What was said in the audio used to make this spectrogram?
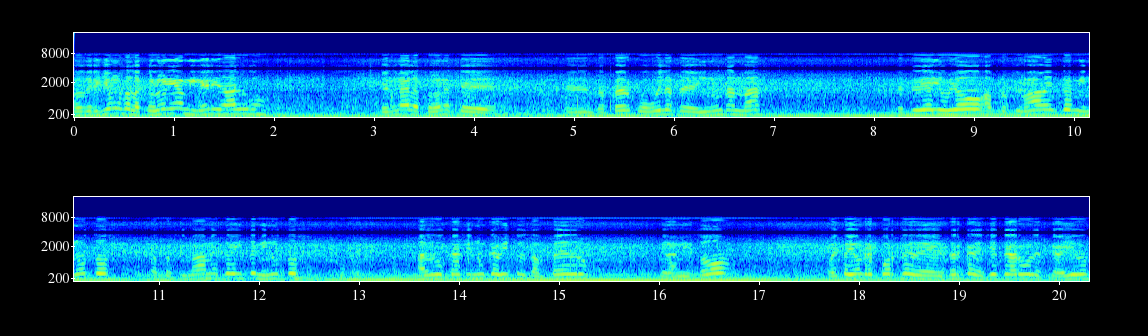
Nos dirigimos a la colonia Miguel Hidalgo, que es una de las colonias que en San Pedro Coahuila se inundan más. Este día llovió aproximadamente minutos, aproximadamente 20 minutos, algo casi nunca visto en San Pedro, granizó, ahorita hay un reporte de cerca de 7 árboles caídos,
